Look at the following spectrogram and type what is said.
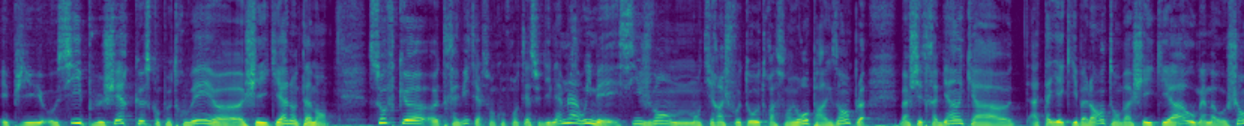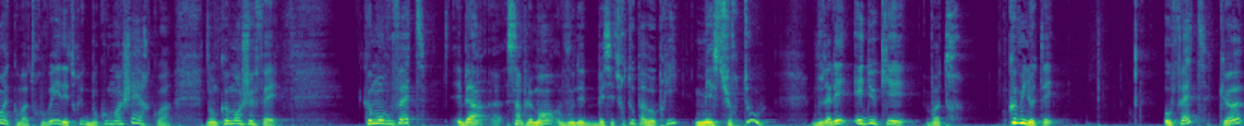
et puis aussi plus cher que ce qu'on peut trouver euh, chez Ikea notamment. Sauf que euh, très vite elles sont confrontées à ce dilemme-là. Oui, mais si je vends mon tirage photo 300 euros par exemple, ben, je sais très bien qu'à taille équivalente, on va chez Ikea ou même à Auchan et qu'on va trouver des trucs beaucoup moins chers, quoi. Donc comment je fais? Comment vous faites? Eh bien, simplement, vous ne baissez surtout pas vos prix, mais surtout, vous allez éduquer votre communauté au fait que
